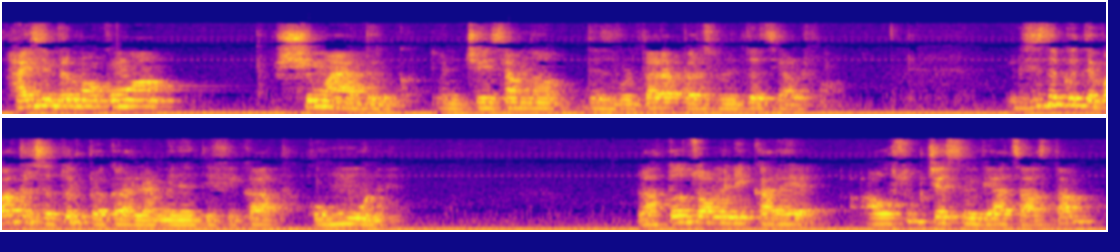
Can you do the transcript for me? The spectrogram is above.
Hai să intrăm acum și mai adânc în ce înseamnă dezvoltarea personalității alfa. Există câteva trăsături pe care le-am identificat, comune, la toți oamenii care au succes în viața asta,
